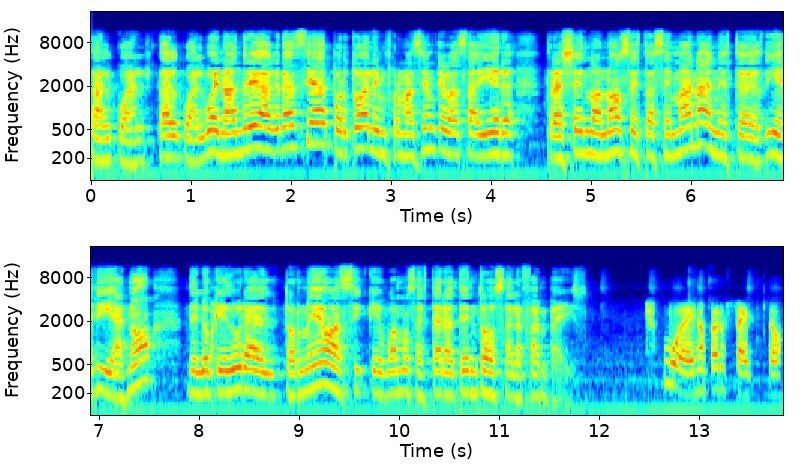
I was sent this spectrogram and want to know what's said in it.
Tal cual, tal cual. Bueno, Andrea, gracias por toda la información que vas a ir trayéndonos esta semana, en estos 10 días, ¿no? De lo que dura el torneo, así que vamos a estar atentos a la fanpage. Bueno, perfecto.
